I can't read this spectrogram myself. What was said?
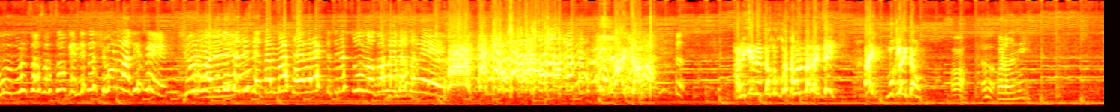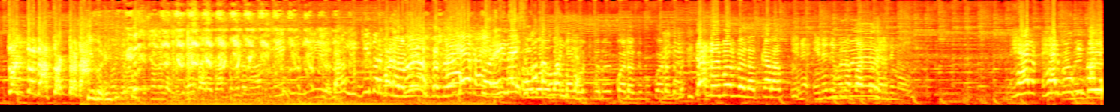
বুলবুল চাচা চোখে নিচে সুরমা দিছে সুর মাঝে দিছে দিছে তার মাথায় এবার একটা দিনে চুলও গজাইতেছে রে আমি কেন তোকে কথা বলবে নাকি এই মুখ লাই দাও ও কটা জানি চোদ্দটা চোদ্দটা বলতে বলতে সময় লাগবে বাইরে তো আসতে কি তোর কয়টা মেয়ে আসতেছে? হেপ করেই নাই কথা বাবা বলি হচ্ছে করে, কয়টা দেবো কয়টা দেবো এমনি মন মেজাজ খারাপ এনে এনে দিব না পার্সেল করে দিব হের হের বউ কি করে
